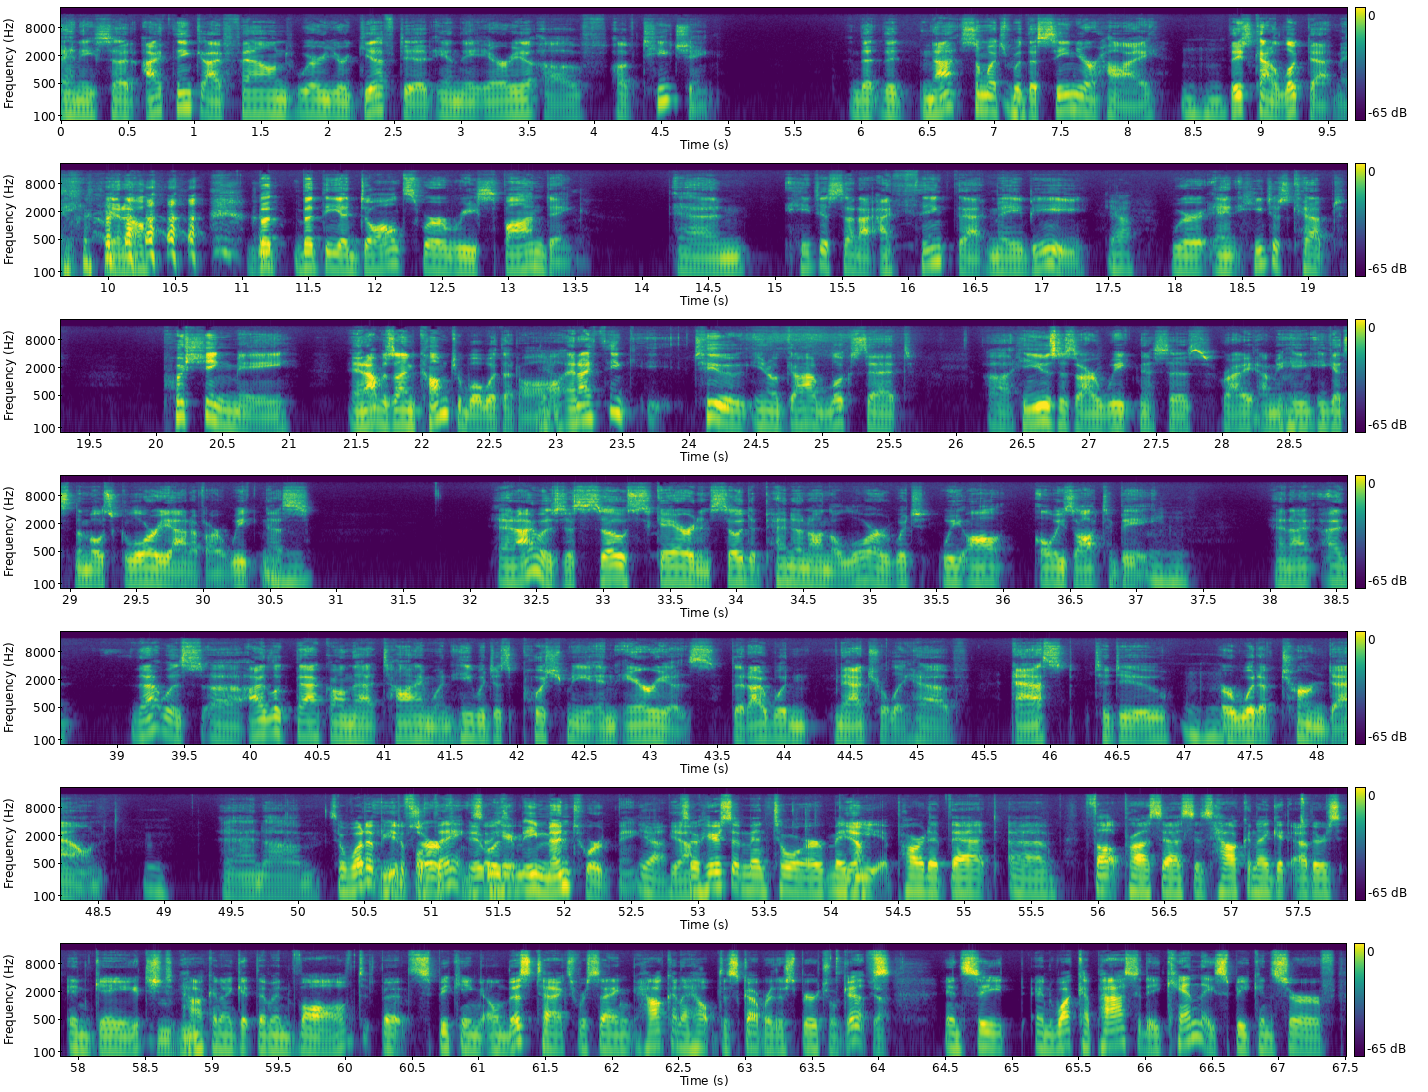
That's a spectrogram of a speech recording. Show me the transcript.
and he said, I think I found where you're gifted in the area of, of teaching. That, that not so much with the senior high, Mm-hmm. they just kind of looked at me, you know, but but the adults were responding, and he just said, I, I think that may be Yeah. where, and he just kept pushing me, and I was uncomfortable with it all. Yeah. And I think too, you know, God looks at uh, he uses our weaknesses, right? I mean, he, he gets the most glory out of our weakness. And I was just so scared and so dependent on the Lord, which we all always ought to be. And I, I that was, uh, I look back on that time when he would just push me in areas that I wouldn't naturally have asked to do or would have turned down. And um, So what a beautiful thing. It So was here- he mentored me. Yeah. yeah. So here's a mentor. Maybe part of that uh, thought process is how can I get others engaged? Mm-hmm. How can I get them involved? But speaking on this text, we're saying how can I help discover their spiritual gifts and see in what capacity can they speak and serve,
